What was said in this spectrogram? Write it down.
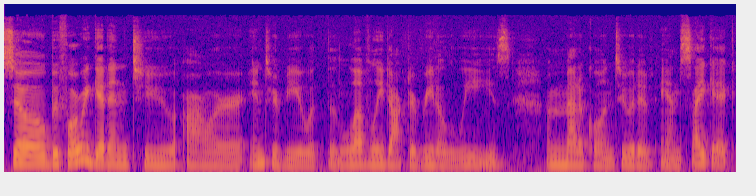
So, before we get into our interview with the lovely Dr. Rita Louise, a medical intuitive and psychic,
